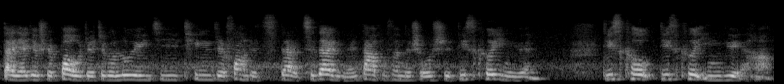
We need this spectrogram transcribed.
大家就是抱着这个录音机听着放着磁带，磁带里面大部分的时候是迪斯科音乐，迪斯科迪斯科音乐哈。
